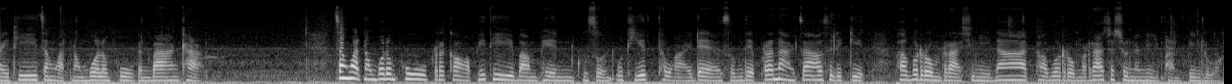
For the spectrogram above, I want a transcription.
ไปที่จังหวัดหนองบัวลำพูกันบ้างค่ะ จังหวัดหนองบัวลำพูประกอบพิธีบำเพ็ญกุศลอุทิศ ถวายแด่สมเด็จพระนางเจ้าสิริกิติ์พระบรมราชินีนาถพระบรมราชชนนีพันปีหลวง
